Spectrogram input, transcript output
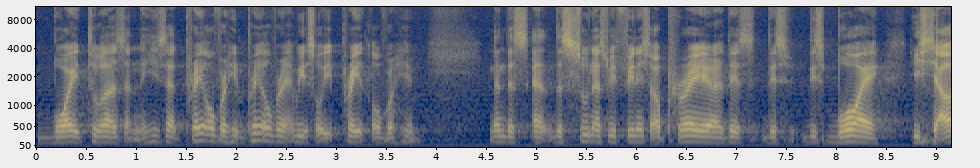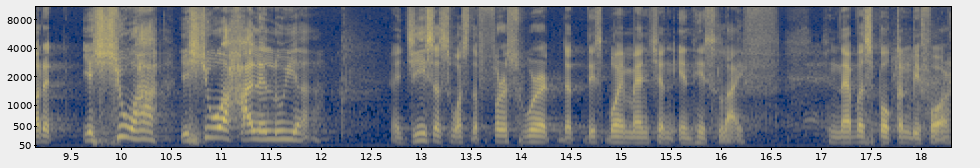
boy to us, and he said, Pray over him, pray over him. So we prayed over him. Then this, as soon as we finished our prayer, this, this, this boy, he shouted, Yeshua, Yeshua, hallelujah. And Jesus was the first word that this boy mentioned in his life. Never spoken before.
